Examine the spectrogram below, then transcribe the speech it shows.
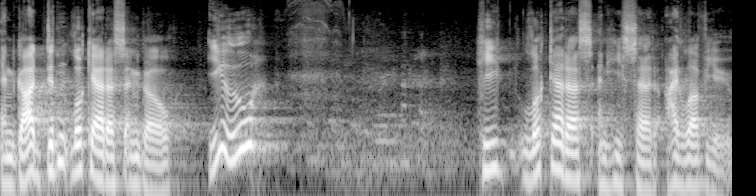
And God didn't look at us and go, You. He looked at us and He said, I love you.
